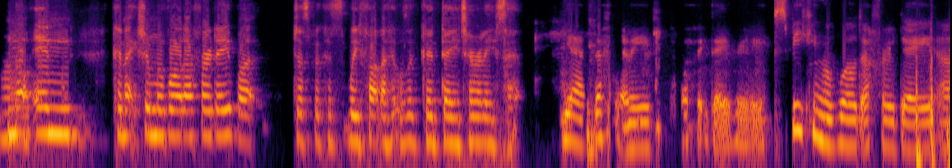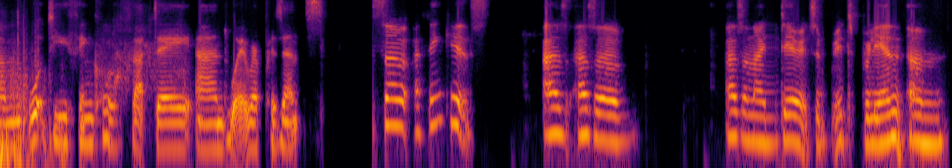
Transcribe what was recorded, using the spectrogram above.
Wow. Not in connection with World Afro Day, but just because we felt like it was a good day to release it. Yeah, definitely. Perfect day, really. Speaking of World Afro Day, um, what do you think of that day and what it represents? So I think it's as as a as an idea, it's a, it's brilliant. Um,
